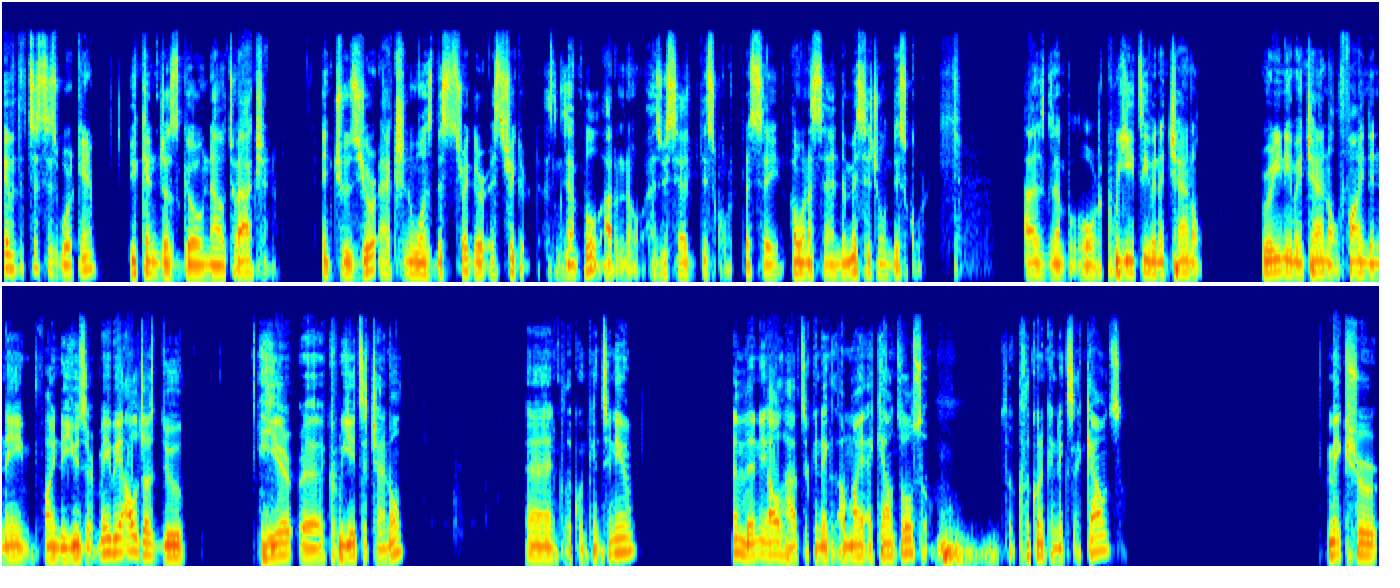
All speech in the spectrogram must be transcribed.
If the test is working, you can just go now to action and choose your action once this trigger is triggered. As an example, I don't know, as we said, Discord. Let's say I want to send a message on Discord, as example, or create even a channel, rename a channel, find a name, find a user. Maybe I'll just do here, uh, create a channel and click on continue. And then I'll have to connect on my account also. So click on connect accounts. Make sure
